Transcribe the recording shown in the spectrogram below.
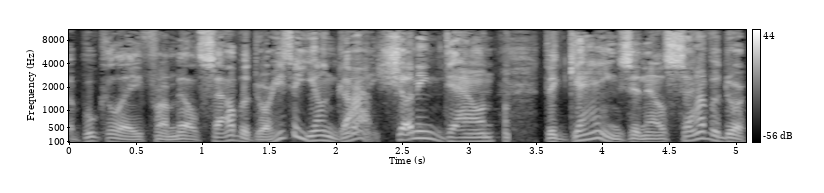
uh, Bukele from El Salvador, he's a young guy shutting down the gangs in El Salvador.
